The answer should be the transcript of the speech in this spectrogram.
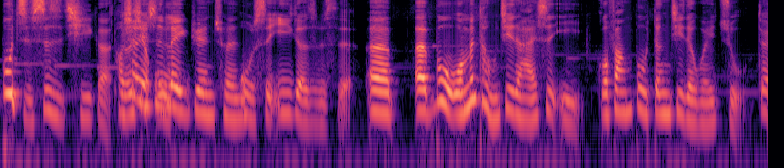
不止四十七个，好像是类眷村五十一个，是不是？呃呃，不，我们统计的还是以国防部登记的为主。对，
